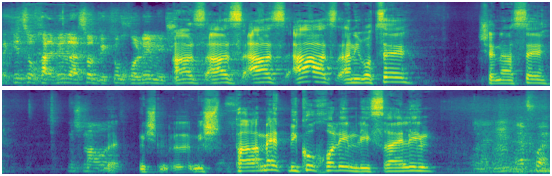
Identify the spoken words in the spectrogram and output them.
בקיצור, חייבים לעשות ביקור חולים אז, אז, אז, אז, אני רוצה שנעשה פרלמנט ביקור חולים לישראלים. איפה הם?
